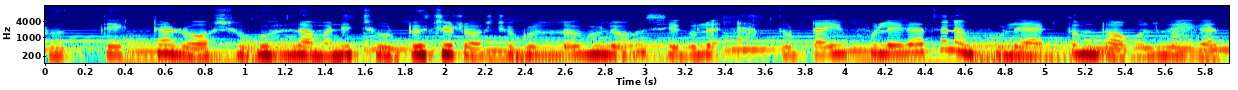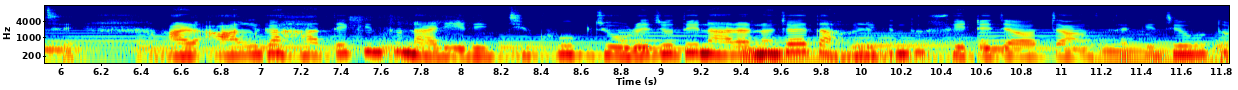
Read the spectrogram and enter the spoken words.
প্রত্যেকটা রসগোল্লা মানে ছোট যে রসগোল্লাগুলো, সেগুলো এতটাই ফুলে গেছে না, ফুলে একদম ডবল হয়ে গেছে। আর আলগা হাতে কিন্তু নাড়িয়ে দিচ্ছি। খুব জোরে যদি নাড়ানো যায় তাহলে কিন্তু ফেটে যাওয়ার চান্স থাকে। যেহেতু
